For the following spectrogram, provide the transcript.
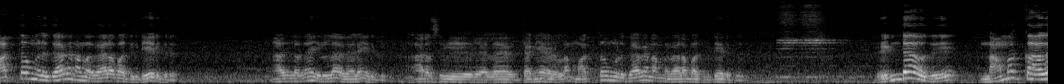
மற்றவங்களுக்காக நம்ம வேலை பார்த்துக்கிட்டே இருக்கிறது. அதில் தான் எல்லா வேலையும் இருக்குது அரசு வேலை தனியார் வேலைலாம் மற்றவங்களுக்காக நம்ம வேலை பார்த்துக்கிட்டே இருக்குது. ரெண்டாவது நமக்காக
